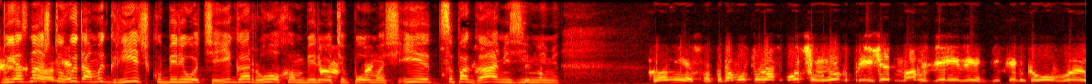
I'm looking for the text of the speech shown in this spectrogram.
Ну, я знаю, а, что мне... вы там и гречку берете, и горохом берете помощь, и сапогами зимними. Конечно, потому что у нас очень много приезжает мам с деревень, действительно, кого вы,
